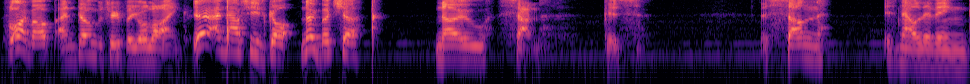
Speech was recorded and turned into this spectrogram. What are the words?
fly him up, and tell him the truth that you're lying. Yeah, and now she's got no butcher, no son. Because the son is now living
